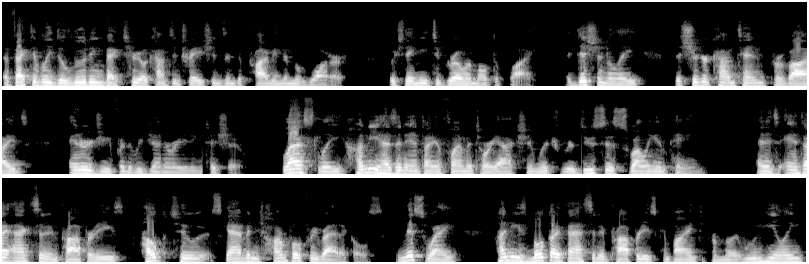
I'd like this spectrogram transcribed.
effectively diluting bacterial concentrations and depriving them of water, which they need to grow and multiply. Additionally, the sugar content provides energy for the regenerating tissue. Lastly, honey has an anti inflammatory action which reduces swelling and pain, and its antioxidant properties help to scavenge harmful free radicals. In this way, honey's multifaceted properties combine to promote wound healing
